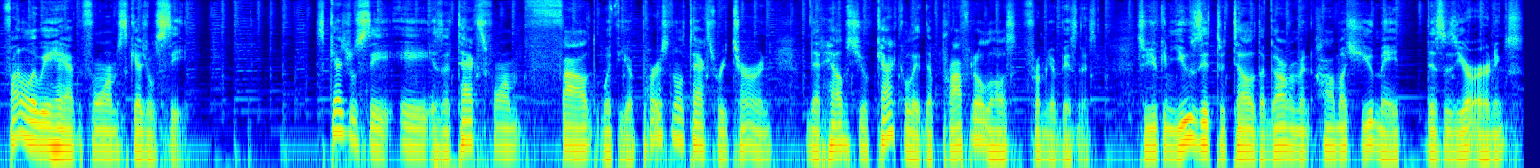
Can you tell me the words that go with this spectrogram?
Finally, we have the form Schedule C. Schedule C is a tax form filed with your personal tax return that helps you calculate the profit or loss from your business. So you can use it to tell the government how much you made, this is your earnings,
